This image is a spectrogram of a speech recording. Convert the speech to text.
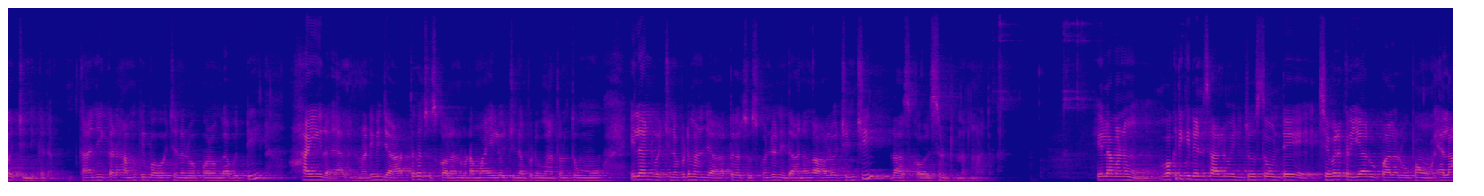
వచ్చింది ఇక్కడ కానీ ఇక్కడ హమ్కి బహువచన రూపం కాబట్టి హై రాయాలన్నమాట. ఇవి జాగ్రత్తగా చూసుకోవాలన్నమాట. మైలు వచ్చినప్పుడు మాత్రం తుమ్ము ఇలాంటివి వచ్చినప్పుడు మనం జాగ్రత్తగా చూసుకుంటూ నిదానంగా ఆలోచించి రాసుకోవాల్సి ఉంటుందన్నమాట. ఇలా మనం ఒకటికి రెండుసార్లు మీరు చూస్తూ ఉంటే చివరి క్రియారూపాల రూపం ఎలా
